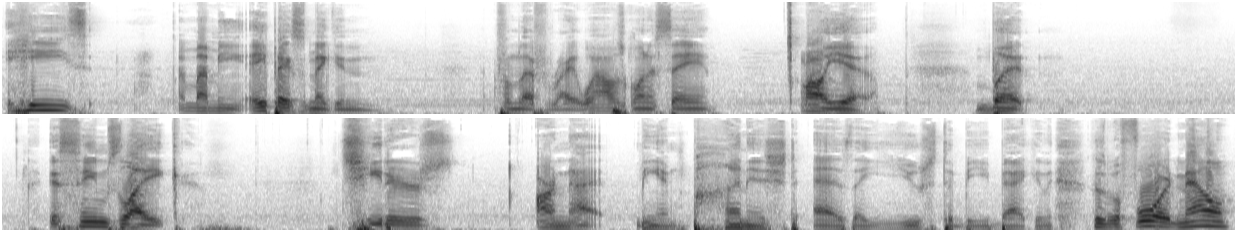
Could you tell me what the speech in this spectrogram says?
he's. I mean, Apex is making from left to right. What I was going to say, oh yeah, but it seems like cheaters are not being punished as they used to be back in because before now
